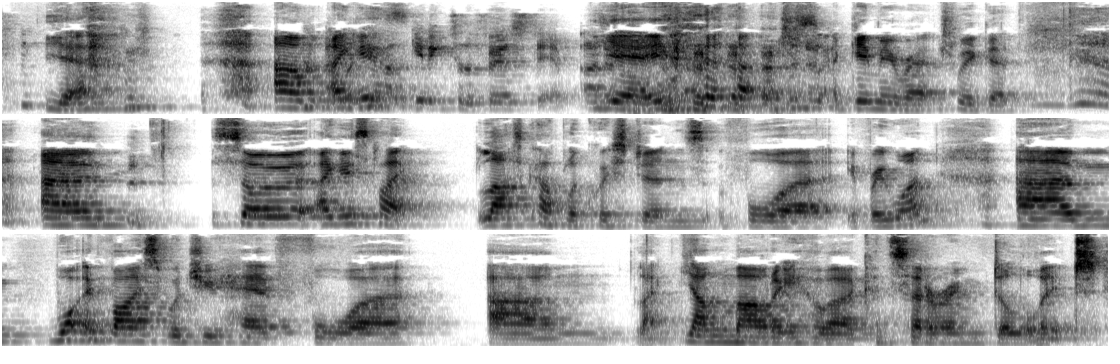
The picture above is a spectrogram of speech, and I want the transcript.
yeah. Um, I'd I guess. help getting to the first step. I Yeah, yeah. just give me a rich. We're good. Um, so I guess like last couple of questions for everyone. Um, what advice would you have for um, like young Maori who are considering Deloitte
